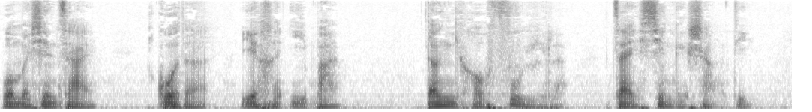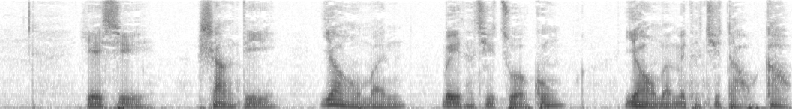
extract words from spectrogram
我们现在过得也很一般。等以后富裕了，再献给上帝。也许上帝要我们为他去做工，要我们为他去祷告。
